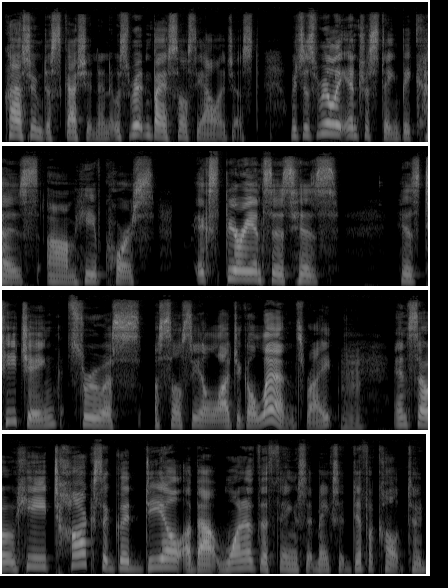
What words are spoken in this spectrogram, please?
classroom discussion, and it was written by a sociologist, which is really interesting because um, he, of course, experiences his his teaching through a sociological lens, right? Mhm. And so he talks a good deal about one of the things that makes it difficult to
